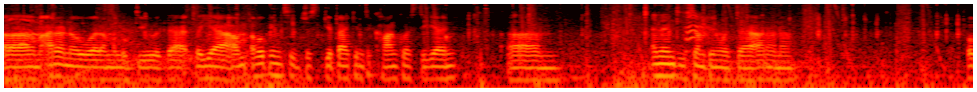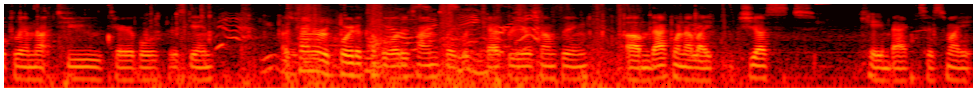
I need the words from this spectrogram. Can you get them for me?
Um, I don't know what I'm gonna do with that, but yeah, I'm hoping to just get back into conquest again, um, and then do something with that. I don't know. Hopefully, I'm not too terrible this game. I was trying to record a couple other times, like with Capri or something, um, back when I like just came back to Smite,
